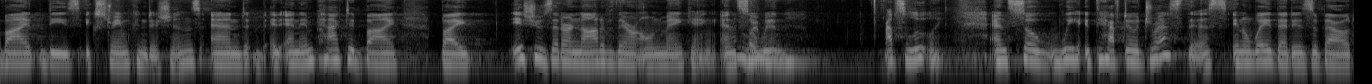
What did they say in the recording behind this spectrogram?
by these extreme conditions and and impacted by by issues that are not of their own making. And, And so we. Absolutely. And so we have to address this in a way that is about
